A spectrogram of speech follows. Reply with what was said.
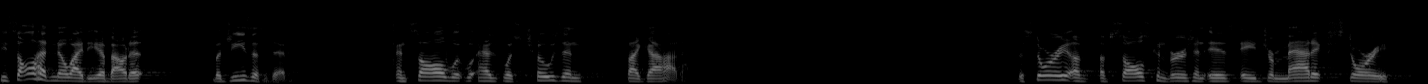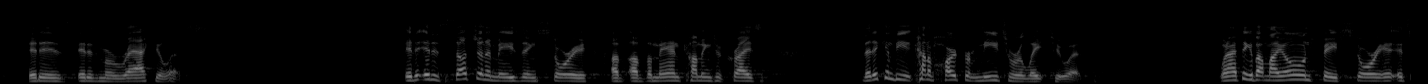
See, Saul had no idea about it, but Jesus did. And Saul w- has, was chosen by God. The story of, of Saul's conversion is a dramatic story. It is, it is miraculous. It, it is such an amazing story of, of a man coming to Christ that it can be kind of hard for me to relate to it. When I think about my own faith story, it's,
